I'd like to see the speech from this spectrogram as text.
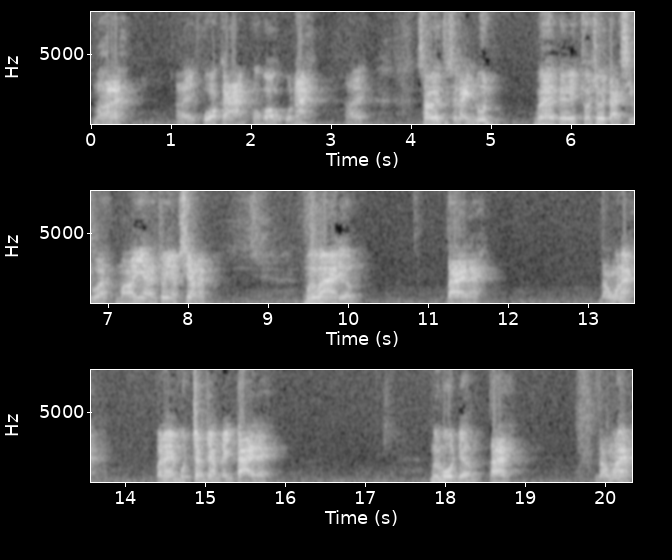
Mở này. Đấy, có cá, có bầu, có nai. Đấy. Sau đây tôi sẽ đánh luôn về cái trò chơi tài xỉu à mở cho anh em xem này. 13 điểm. Tài này. Đóng này. Con này 100 trăm đánh tài này. 11 điểm, tài. Đóng này.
